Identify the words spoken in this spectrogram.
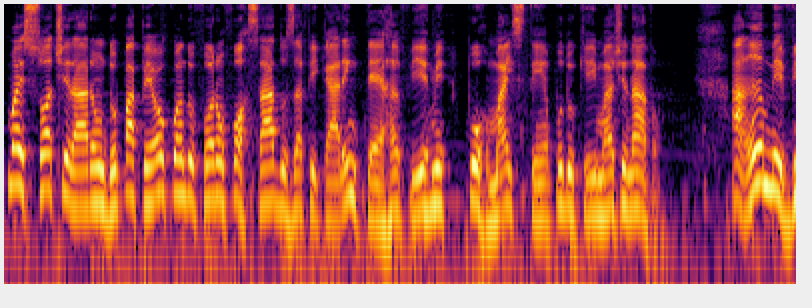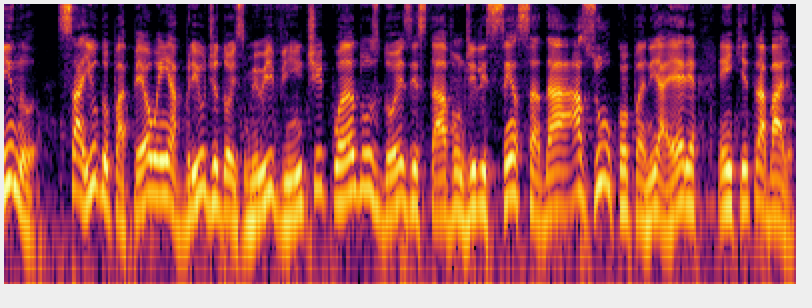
mas só tiraram do papel quando foram forçados a ficar em terra firme por mais tempo do que imaginavam. A Amevino saiu do papel em abril de 2020, quando os dois estavam de licença da Azul, companhia aérea em que trabalham,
